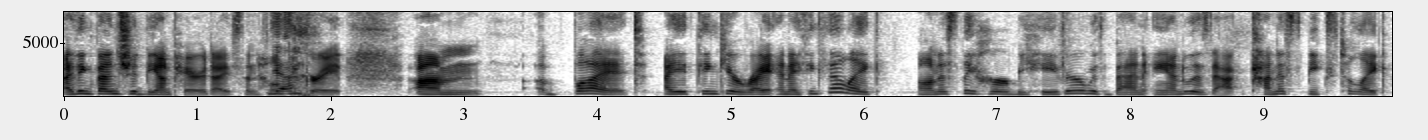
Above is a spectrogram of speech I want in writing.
I think Ben should be on Paradise, and he'll Yeah. do great. Um, but I think you're right, and I think that like honestly, her behavior with Ben and with Zac kind of speaks to like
